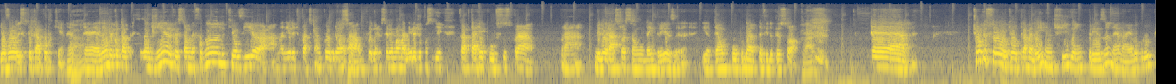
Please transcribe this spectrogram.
Eu vou explicar por quê. Né? Tá. É, lembra que eu estava precisando de dinheiro, que eu estava me afogando, que eu via a maneira de participar do programa. Ah, o programa seria uma maneira de eu conseguir captar recursos para melhorar a situação da empresa e até um pouco da, da vida pessoal. Claro. É, tinha uma pessoa que eu trabalhei, antiga empresa, né, na Elo Group,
